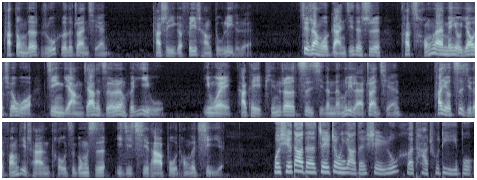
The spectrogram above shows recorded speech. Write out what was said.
她懂得如何的赚钱。她是一个非常独立的人。最让我感激的是，她从来没有要求我尽养家的责任和义务，因为他可以凭着自己的能力来赚钱。他有自己的房地产投资公司以及其他不同的企业。我学到的最重要的是如何踏出第一步。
